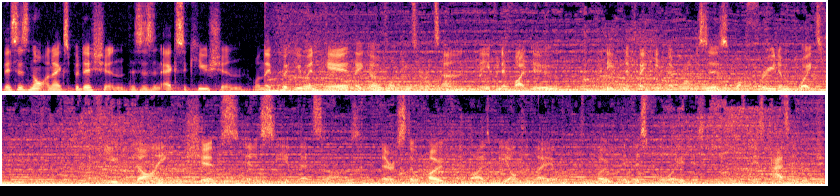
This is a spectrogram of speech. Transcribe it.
This is not an expedition. This is an execution. When they put you in here, they don't want you to return. And even if I do, and even if they keep their promises, what freedom waits for you? A few dying ships in a sea of dead stars. There is still hope that lies beyond the veil. Hope in this void is, is as illusion.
